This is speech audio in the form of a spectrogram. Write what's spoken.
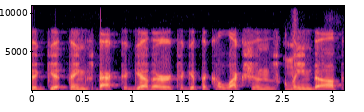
to get things back together, to get the collections mm-hmm. cleaned up,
